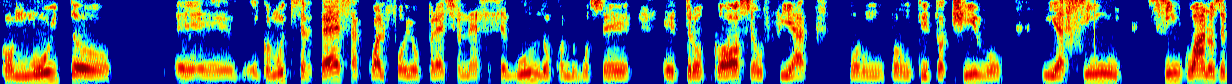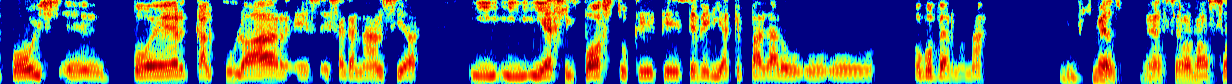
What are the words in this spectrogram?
com muito é, com muita certeza qual foi o preço nesse segundo quando você é, trocou seu fiat por um por um criptoativo e assim cinco anos depois é, poder calcular essa ganância e, e, e, esse imposto que, que deveria que pagar o, o, o governo, né? Isso mesmo. Essa é a nossa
